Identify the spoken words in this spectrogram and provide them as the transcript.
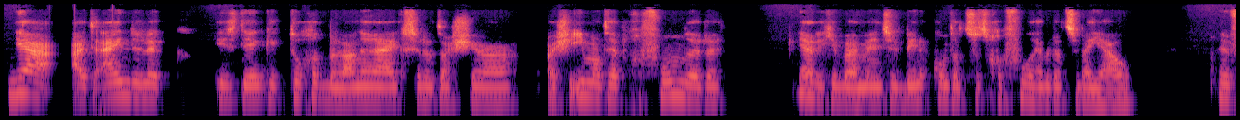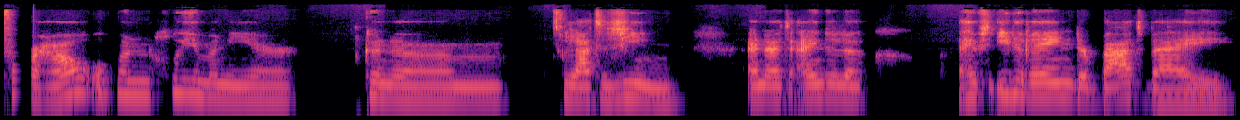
ja, uiteindelijk is denk ik toch het belangrijkste dat als je, als je iemand hebt gevonden, dat, ja, dat je bij mensen binnenkomt dat ze het gevoel hebben dat ze bij jou een verhaal op een goede manier kunnen um, laten zien. En uiteindelijk heeft iedereen er baat bij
